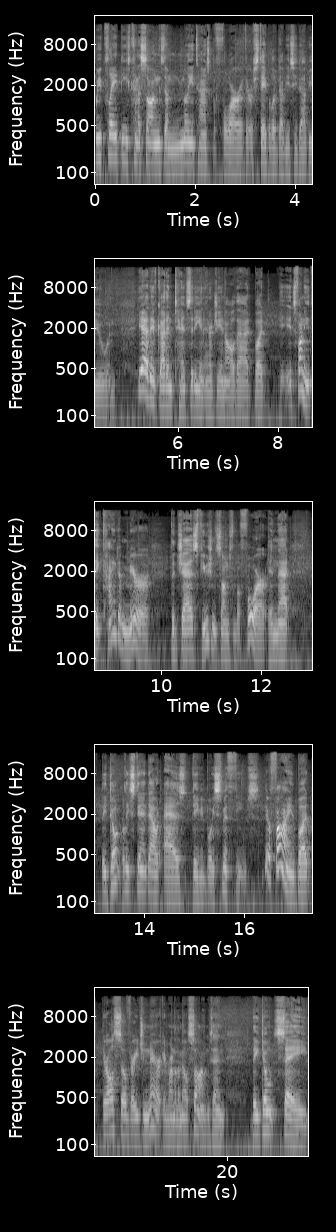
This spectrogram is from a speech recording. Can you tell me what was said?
we've played these kind of songs a million times before. They're a staple of WCW, and yeah, they've got intensity and energy and all that, but it's funny, they kind of mirror the Jazz Fusion songs from before in that they don't really stand out as Davey Boy Smith themes. They're fine, but they're also very generic and run of the mill songs, and they don't say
